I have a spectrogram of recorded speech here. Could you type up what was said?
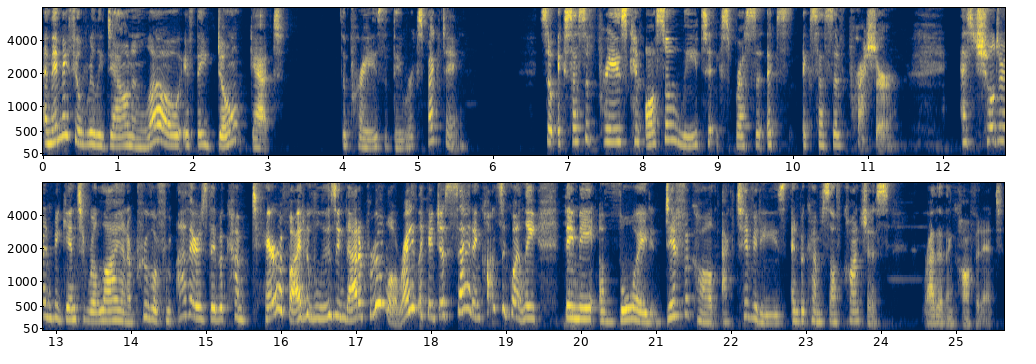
And they may feel really down and low if they don't get the praise that they were expecting. So, excessive praise can also lead to express, ex, excessive pressure as children begin to rely on approval from others, they become terrified of losing that approval, right? Like I just said. And consequently, they hmm. may avoid difficult activities and become self conscious rather than confident.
